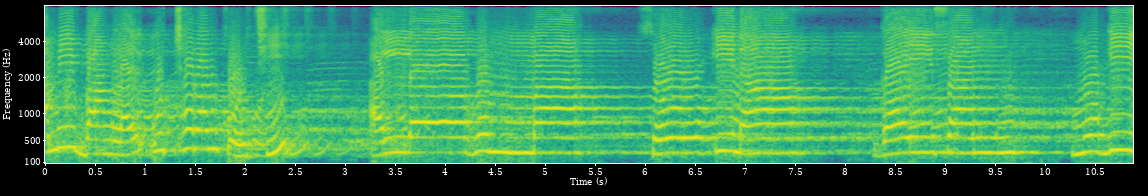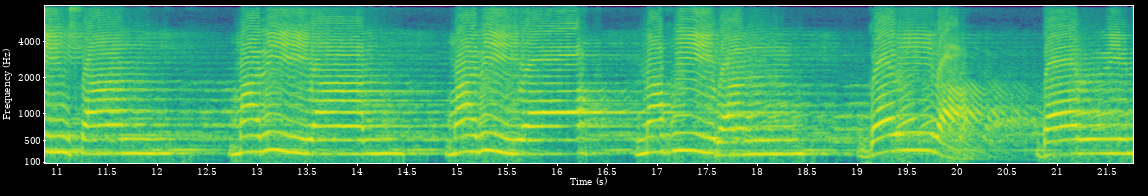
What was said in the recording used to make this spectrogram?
আমি বাংলায় উচ্চারণ করছি, আল্লাহুম্মা সৌকিনা গাইসান, মুগিসান, মারিয়ান, মারিয়া, নাফিরান, গাইরা দারিন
